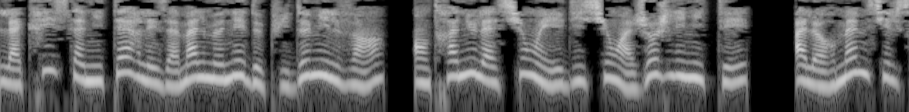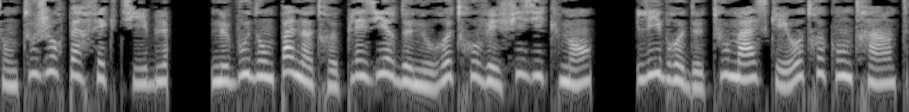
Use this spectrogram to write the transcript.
La crise sanitaire les a malmenés depuis 2020, entre annulation et édition à jauge limitée, alors même s'ils sont toujours perfectibles, ne boudons pas notre plaisir de nous retrouver physiquement, libres de tout masque et autres contraintes,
